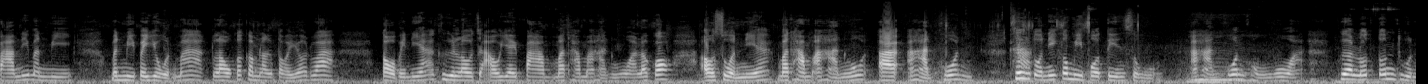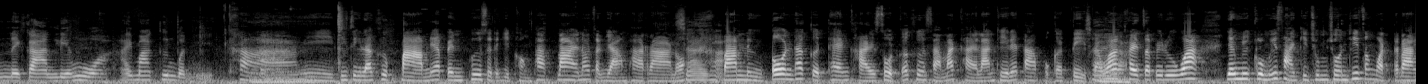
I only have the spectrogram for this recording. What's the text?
ปาล์มนี่มันมีมันมีประโยชน์มาก เราก็กำลังต่อยอดว่าต่อไปเนี้ยคือเราจะเอาใยปาล์มมาทำอาหารงัว แล้วก็เอาส่วนเนี้ยมาทำอาหารงัวอาอาหารข้น ซึ่งตัวนี้ก็มีโปรตีนสูงอาหารข้นของงัว เพื่อลดต้นทุนในการเลี้ยงงัวให้มากขึ้นกว่านี้ ค่ะนี่จริงๆแล้วคือปาล์มเนี่ยเป็นพืชเศรษฐกิจของภาคใต้นอกจากยางพาราเนาะใช่ค่ะ ปาล์มหนึ่งต้นถ้าเกิดแทงขายสดก็คือสามารถขายร้านเทได้ตามปกติ ใช่แต่ว่าค่ะ ใครจะไปรู้ว่ายังมีกลุ่มวิสาหกิจชุมชนที่จังหวัดตรัง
